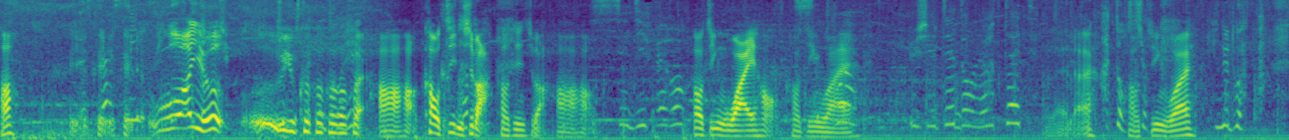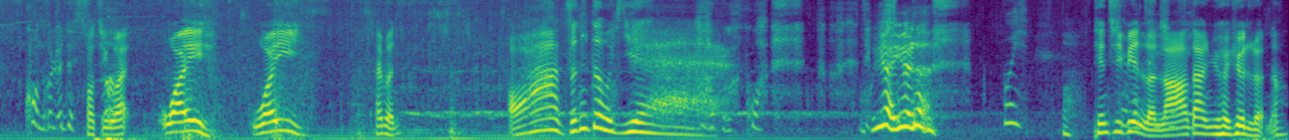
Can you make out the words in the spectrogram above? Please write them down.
好，可以可以可以。哇哟，哎呦，快快快快快！好好好，靠近是吧？靠近是吧？好好好，靠近 Y 哈，靠近 Y。来来，靠近 Y，靠近 Y，Y，Y，开门！哇，真的耶！哇越来越冷。喂哦，天气变冷啦，但越来越冷啊。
